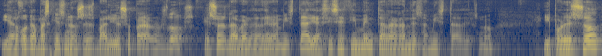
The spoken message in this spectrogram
Y algo que además que se nos es valioso para los dos. Eso es la verdadera amistad y así se cimentan las grandes amistades, ¿no? Y por eso,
